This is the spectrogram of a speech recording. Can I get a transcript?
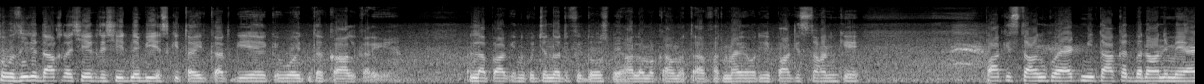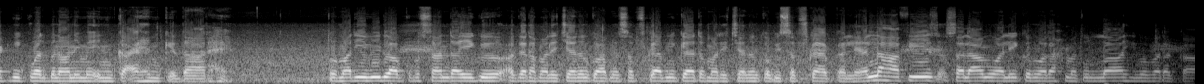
तो वज़ी दाखिला शेख रशीद ने भी इसकी तइद कर दी है कि वो इंतकाल करेंगे अल्लाह पाक इनको जन्नत फिरदोस में आला मकाम अता फरमाए और ये पाकिस्तान के पाकिस्तान को एटमी ताकत बनाने में, एटमी कुत बनाने में इनका अहम किरदार है। तो हमारी ये वीडियो आपको पसंद आएगी। अगर हमारे चैनल को आपने सब्सक्राइब नहीं किया तो हमारे चैनल को भी सब्सक्राइब कर लें। अल्लाह हाफिज़। अल्लाम वरहमल वर्का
